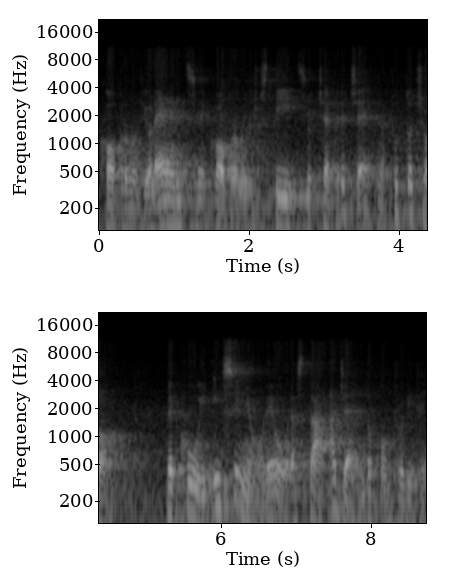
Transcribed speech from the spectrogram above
coprono violenze, coprono ingiustizie, eccetera, eccetera, tutto ciò per cui il Signore ora sta agendo contro di te.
